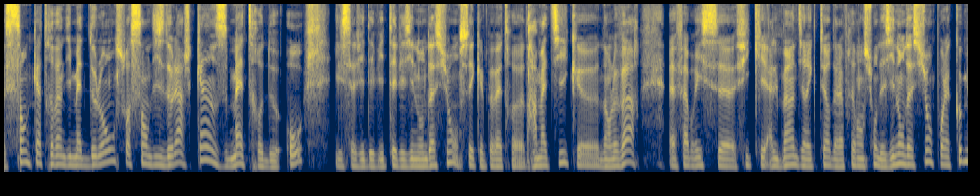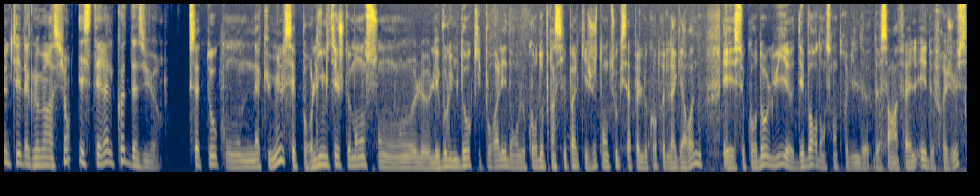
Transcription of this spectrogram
190 mètres de long, 70 de large, 15 mètres de haut. Il s'agit d'éviter les inondations. On sait qu'elles peuvent être dramatiques euh, dans le Var. Euh, Fabrice Fiquet-Albin, directeur de la prévention des inondations pour la communauté d'agglomération Estérel-Côte d'Azur. Cette eau qu'on accumule, c'est pour limiter justement son, les volumes d'eau qui pourraient aller dans le cours d'eau principal qui est juste en dessous, qui s'appelle le cours d'eau de la Garonne. Et ce cours d'eau, lui, euh, déborde en centre-ville de, Saint-Raphaël et de Fréjus.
